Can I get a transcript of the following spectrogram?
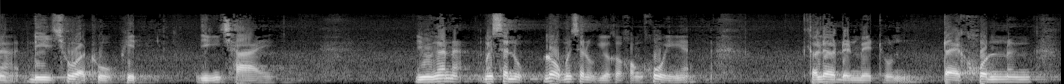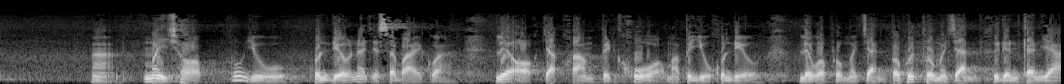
นะดีชั่วถูกผิด หญิงชาย อยู่งั้นอะมันสนุกโลกมันสนุกอยู่กับของคู่อย่างเงี้ยเขาเรียกเดินเมถุน แต่คนหนึ่งไม่ชอบ อยู่คนเดียวน่าจะสบายกว่าเลือออกจากความเป็นคู่ออกมาไปอยู่คนเดียว เรียกว่าพรหมจรรย์ประพฤติพรหมจรรย์คือเดือนกันยา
